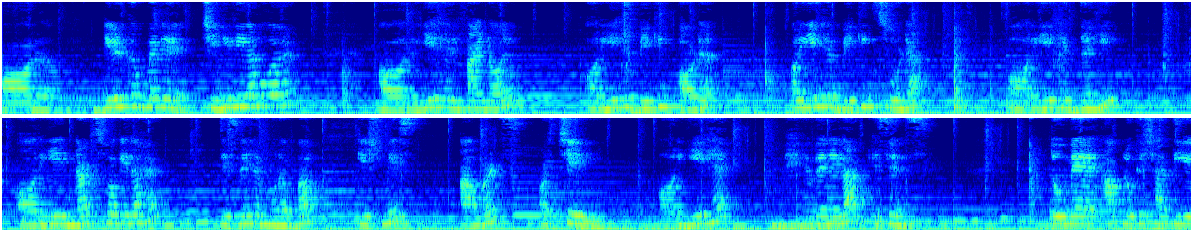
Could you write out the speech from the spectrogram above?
और डेढ़ कप मैंने चीनी लिया हुआ है। और ये है रिफाइंड ऑयल और ये है बेकिंग पाउडर और ये है बेकिंग सोडा और ये है दही, और ये नट्स वगैरह है, जिसमें है मुरब्बा, किशमिश आमंड्स और चेरी। और ये है वेनिला एसेंस तो मैं आप लोग के साथ ये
